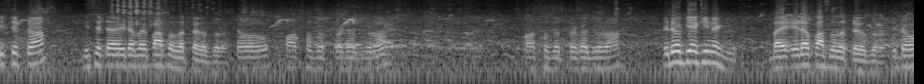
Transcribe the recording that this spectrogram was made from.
নিচেরটা? নিচেটা এটা ভাই পাঁচ হাজার টাকা জোড়া। তো পাঁচ হাজার টাকা জোড়া। পাঁচ হাজার টাকা জোড়া। এটাও কি একই নাকি? ভাই এটা পাঁচ হাজার টাকা জোড়া। এটাও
